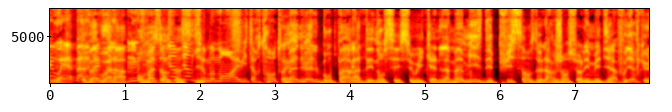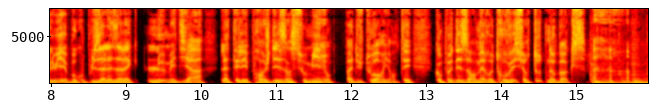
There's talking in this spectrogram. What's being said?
Eh ouais, bah, Eh ben voilà, Hum, on va dans un bien de ce moment à 8h30. Ouais. Manuel Bompard a dénoncé ce week-end la mainmise des puissances de l'argent sur les médias. Faut dire que lui est beaucoup plus à l'aise avec le média, la télé proche des insoumis, Mm. donc pas du tout orienté, qu'on peut désormais retrouver sur toutes nos box.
